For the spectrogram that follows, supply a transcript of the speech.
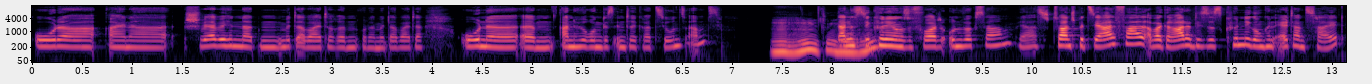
oder einer schwerbehinderten Mitarbeiterin oder Mitarbeiter ohne ähm, Anhörung des Integrationsamts. Mhm, Dann ist die mhm. Kündigung sofort unwirksam. Ja, es ist zwar ein Spezialfall, aber gerade dieses Kündigung in Elternzeit,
